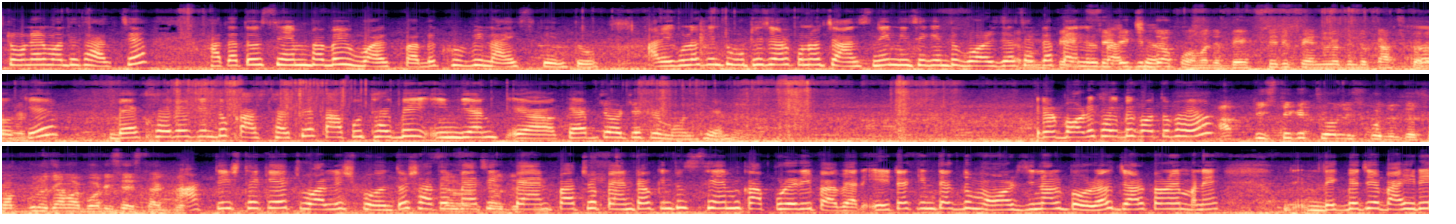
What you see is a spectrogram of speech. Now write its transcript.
স্টোনের মধ্যে থাকছে। হাতাতেও সেম ভাবেই ওয়ার্ক পাবে খুবই নাইস কিন্তু। আর এগুলো কিন্তু উঠে যাওয়ার কোনো চান্স নেই। নিচে কিন্তু গর্জাস একটা প্যানেল পাচ্ছ। আমাদের ব্যাক সাইডে প্যানেলও কিন্তু কাজ করা ওকে ব্যাক সাইডেও কিন্তু কাজ থাকছে। কাপড় থাকবে ইন্ডিয়ান ক্যাপ জর্জেটের মধ্যে। এটার বডি থাকবে কত ভাইয়া? 38 থেকে 40 পর্যন্ত সবগুলো জামার বডি সাইজ থাকবে। আটত্রিশ থেকে চুয়াল্লিশ পর্যন্ত সাথে ম্যাচিং প্যান্ট পাচ্ছ প্যান্টটাও কিন্তু সেম কাপড়েরই পাবে। আর এটা কিন্তু একদম অরিজিনাল প্রোডাক্ট যার কারণে মানে দেখবে যে বাইরে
